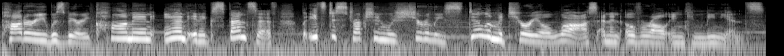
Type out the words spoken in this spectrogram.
Pottery was very common and inexpensive, but its destruction was surely still a material loss and an overall inconvenience.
